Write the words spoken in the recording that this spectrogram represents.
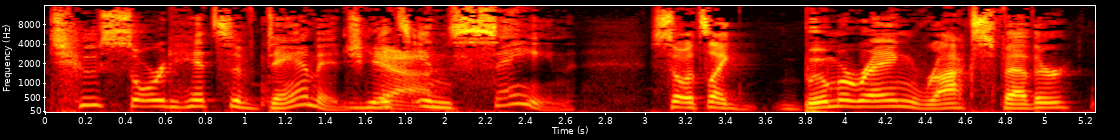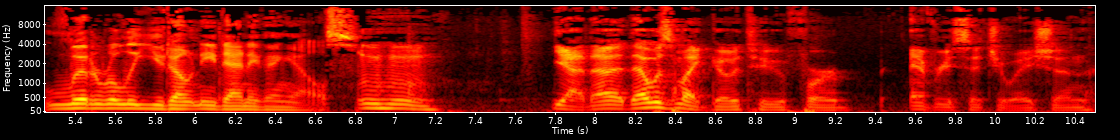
two sword hits of damage. It's insane. So it's like boomerang, Roc's feather. Literally, you don't need anything else, mm-hmm. Yeah, that that was my go-to for every situation.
